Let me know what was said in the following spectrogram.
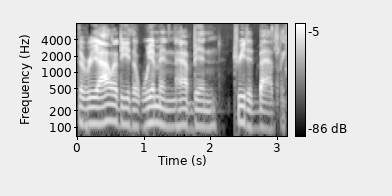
the reality that women have been treated badly.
